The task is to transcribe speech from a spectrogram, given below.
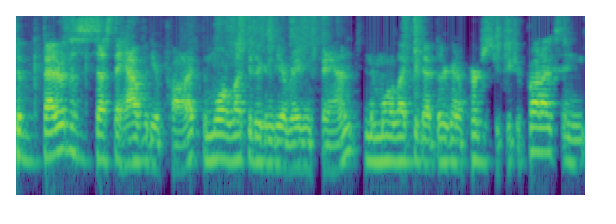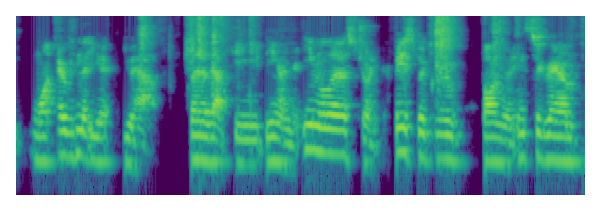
the better the success they have with your product, the more likely they're going to be a raving fan, and the more likely that they're going to purchase your future products and want everything that you, you have. Whether that be being on your email list, joining your Facebook group, following you on Instagram.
